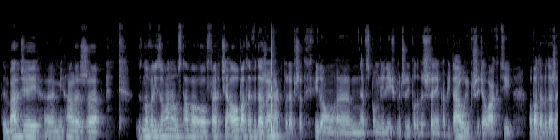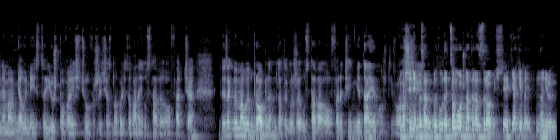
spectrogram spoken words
Tym bardziej, e, Michale, że znowelizowana ustawa o ofercie, a oba te wydarzenia, które przed chwilą wspomnieliśmy, czyli podwyższenie kapitału i przydział akcji, oba te wydarzenia miały miejsce już po wejściu w życie znowelizowanej ustawy o ofercie. To jest jakby mały problem, dlatego że ustawa o ofercie nie daje możliwości. No właśnie nie, bo, bo w ogóle co można teraz zrobić? Jak, jakie, no nie wiem,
